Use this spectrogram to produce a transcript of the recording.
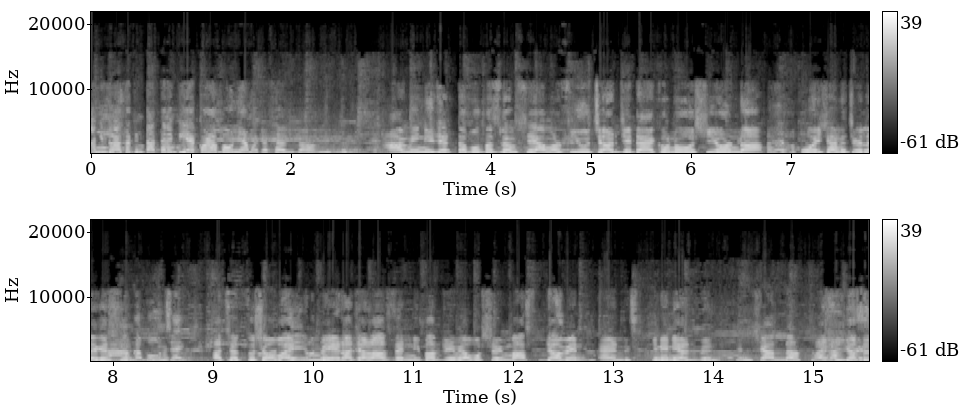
আমি দয়া করে তাড়াতাড়ি বিয়ে করাবো উনি আমার কাছে আসবা আমি নিজেরটা বলতেছিলাম সে আমার ফিউচার যেটা এখনও শিওর না ওইখানে চলে গেছে। আমরা বউ চাই। আচ্ছা তো সবাই মেয়েরা যারা আছেন নিপাস ড্রিমে অবশ্যই মাস্ক যাবেন এন্ড কিনে নিয়ে আসবেন। ইনশাআল্লাহ। ঠিক আছে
